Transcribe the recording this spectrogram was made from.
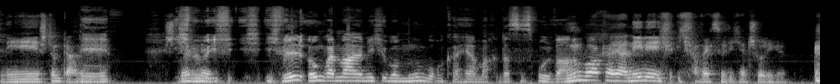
Nee, stimmt gar nicht. nee. Ich will, ich, ich, ich will irgendwann mal mich über Moonwalker hermachen, das ist wohl wahr. Moonwalker, ja, nee, nee, ich, ich verwechsel dich, entschuldige. ich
